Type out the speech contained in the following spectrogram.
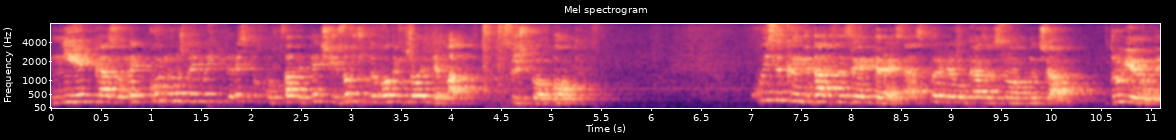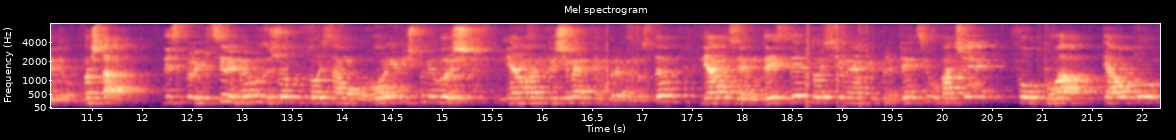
Ние казваме, кой може да има интерес пък от това дете, че изобщо да водим този дебат срещу аборта. Кои са кандидатите за интерес? Аз първия го казвам в самото начало. Другия родител, баща. Дисквалифицирахме го, защото той само говори и нищо не върши. Няма ангажимент към бременността, няма взаимодействие, той си има някакви претенции, обаче какво от това? Тялото,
